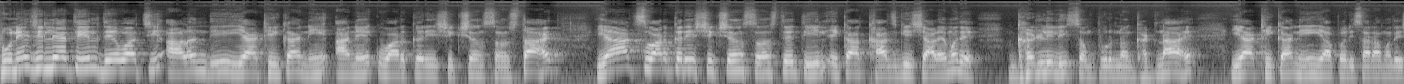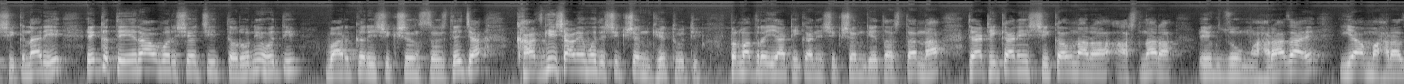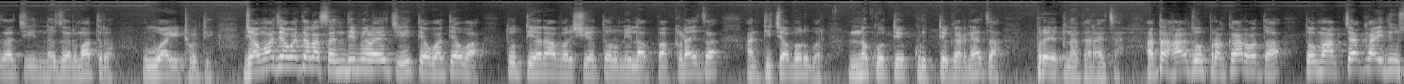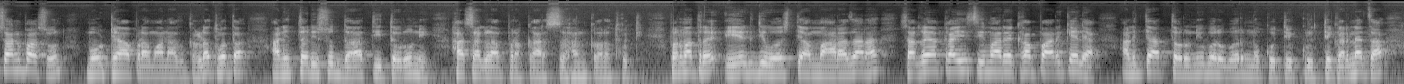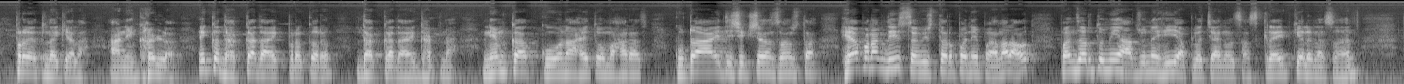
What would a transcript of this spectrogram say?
पुणे जिल्ह्यातील देवाची आळंदी या ठिकाणी अनेक वारकरी शिक्षण संस्था आहेत. याच वारकरी शिक्षण संस्थेतील एका खाजगी शाळेमध्ये घडलेली संपूर्ण घटना आहे. या ठिकाणी या परिसरामध्ये शिकणारी एक तेरा वर्षाची तरुणी होती. वारकरी शिक्षण संस्थेच्या खाजगी शाळेमध्ये शिक्षण घेत होती. पण मात्र या ठिकाणी शिक्षण घेत असताना त्या ठिकाणी शिकवणारा असणारा एक जो महाराज आहे या महाराजाची नजर मात्र वाईट होती. जेव्हा जेव्हा त्याला संधी मिळायची तेव्हा तेव्हा तो तेरा वर्षीय तरुणीला पकडायचा आणि तिच्याबरोबर नको ते कृत्य करण्याचा प्रयत्न करायचा. आता हा जो प्रकार होता तो मागच्या काही दिवसांपासून मोठ्या प्रमाणात घडत होता आणि तरीसुद्धा ती तरुणी हा सगळा प्रकार सहन करत होती. पण मात्र एक दिवस त्या महाराजानं सगळ्या काही सीमारेखा पार केल्या आणि त्या तरुणीबरोबर नको ते कृत्य करण्याचा प्रयत्न केला आणि घडलं. एक धक्कादायक प्रकरण धक्कादायक घटना. नेमका कोण आहे तो महाराज? कुठं आहे ती शिक्षण संस्था? हे आपण अगदी सविस्तरपणे पाहणार आहोत. पण जर तुम्ही अजूनही आपलं चॅनल सबस्क्राईब केलं नसन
